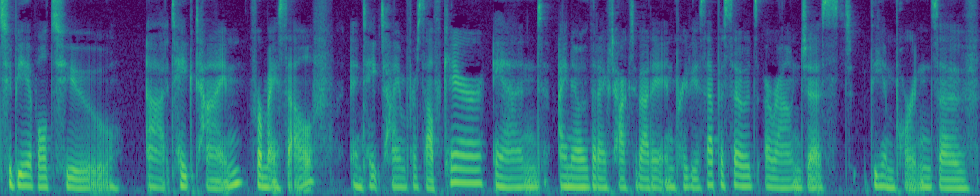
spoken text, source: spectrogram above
to be able to uh, take time for myself and take time for self care. And I know that I've talked about it in previous episodes around just the importance of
